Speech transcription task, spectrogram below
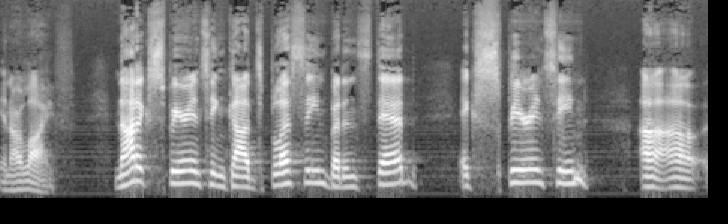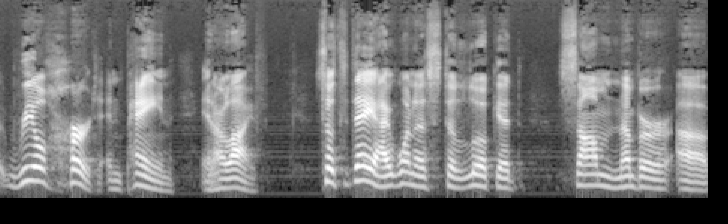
in our life. Not experiencing God's blessing, but instead experiencing uh, uh, real hurt and pain in our life. So today I want us to look at Psalm number uh,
